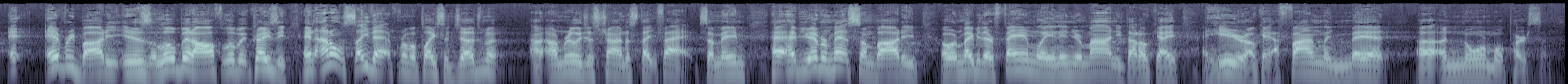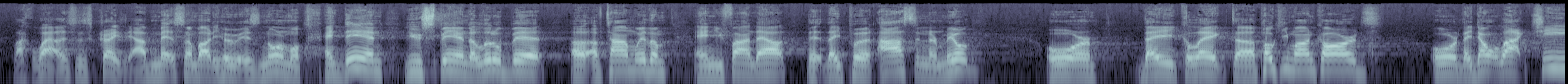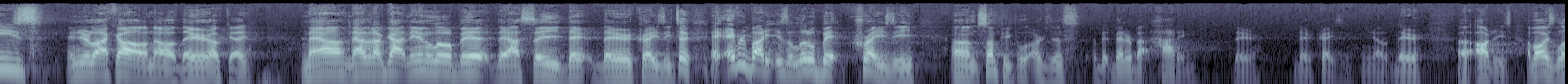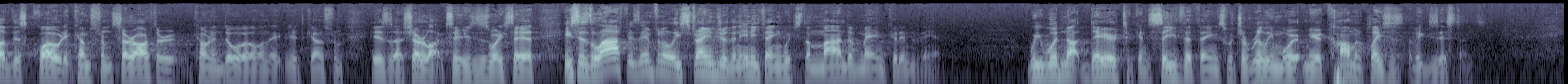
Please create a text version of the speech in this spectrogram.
everybody is a little bit off, a little bit crazy. And I don't say that from a place of judgment. I'm really just trying to state facts. I mean, have you ever met somebody, or maybe their family, and in your mind you thought, okay, here, okay, I finally met uh, a normal person? Like, wow, this is crazy. I've met somebody who is normal. And then you spend a little bit uh, of time with them and you find out that they put ice in their milk or they collect uh, Pokemon cards or they don't like cheese. And you're like, oh, no, they're okay. Now, now that I've gotten in a little bit, that I see they're, they're crazy too. Everybody is a little bit crazy. Um, some people are just a bit better about hiding their, their crazy, you know, their uh, oddities. I've always loved this quote. It comes from Sir Arthur Conan Doyle, and it, it comes from his uh, Sherlock series. This is what he said. He says, Life is infinitely stranger than anything which the mind of man could invent. We would not dare to conceive the things which are really more, mere commonplaces of existence.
